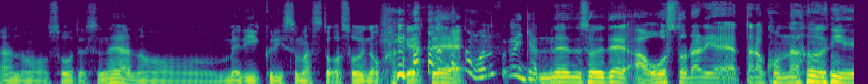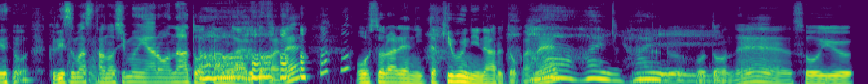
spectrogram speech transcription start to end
あの、そうですね、あの、メリークリスマスとかそういうのをかけて、ものすごいギャップ。ね、それで、あ、オーストラリアやったらこんな風に クリスマス楽しむんやろうなとか考えるとかね。オーストラリアに行った気分になるとかあね。あはいはい。なるほどね。そういう、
